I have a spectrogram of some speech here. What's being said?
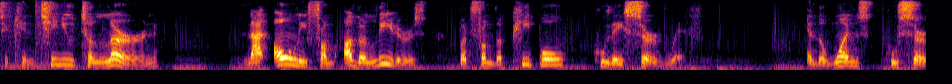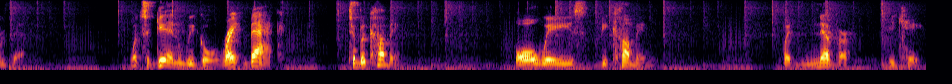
to continue to learn not only from other leaders, but from the people who they serve with and the ones who serve them. Once again, we go right back to becoming. Always becoming, but never became.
